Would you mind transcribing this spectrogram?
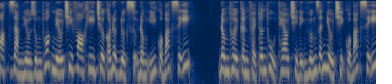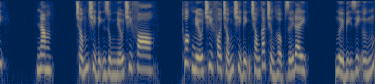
hoặc giảm liều dùng thuốc nếu chi pho khi chưa có được được sự đồng ý của bác sĩ. Đồng thời cần phải tuân thủ theo chỉ định hướng dẫn điều trị của bác sĩ. 5. Chống chỉ định dùng nếu chi pho. Thuốc nếu chi pho chống chỉ định trong các trường hợp dưới đây. Người bị dị ứng,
